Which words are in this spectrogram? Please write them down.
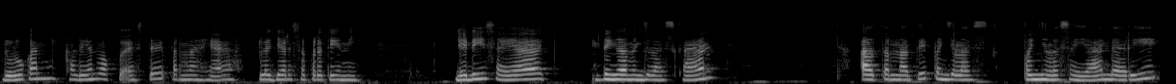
Dulu kan kalian waktu SD pernah ya belajar seperti ini. Jadi saya tinggal menjelaskan alternatif penjelas penyelesaian dari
